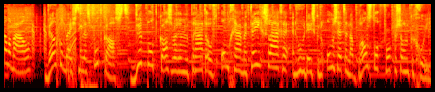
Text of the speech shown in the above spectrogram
allemaal, welkom bij Stila's podcast. De podcast waarin we praten over het omgaan met tegenslagen en hoe we deze kunnen omzetten naar brandstof voor persoonlijke groei.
